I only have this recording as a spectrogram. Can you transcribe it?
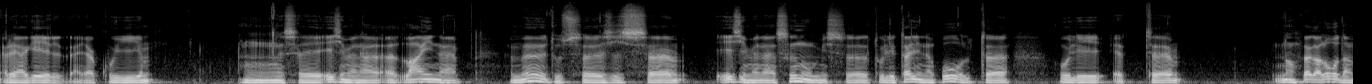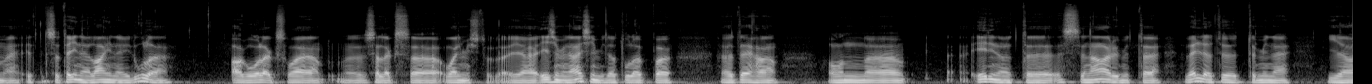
reageerida. Ja kui mm, see esimene laine möödus, siis äh, esimene sõnum, mis äh, tuli Tallinna poolt, äh, oli, et noh, väga loodame, et see teine laine ei tule, aga oleks vaja selleks valmistuda ja esimene asi, mida tuleb teha, on erinevate stsenaariumite väljatöötamine ja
